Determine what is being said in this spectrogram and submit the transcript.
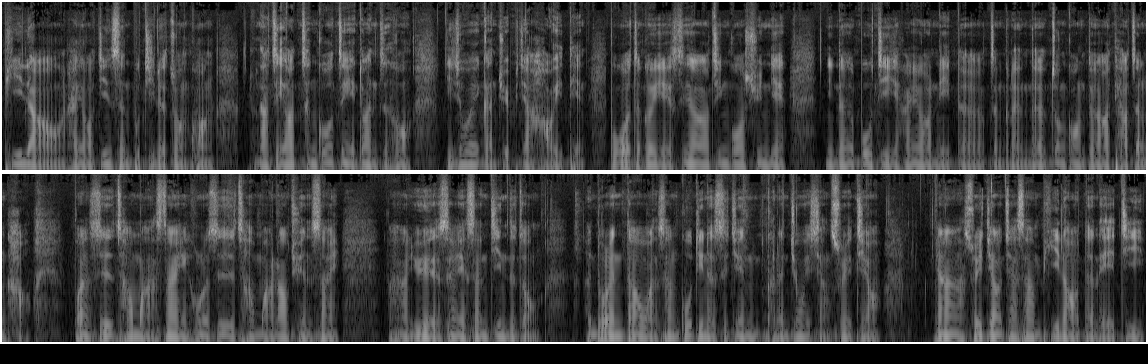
疲劳，还有精神不济的状况。那只要撑过这一段之后，你就会感觉比较好一点。不过这个也是要经过训练，你的补给还有你的整个人的状况都要调整好。不管是超马赛或者是超马绕圈赛啊，越野赛、三进这种，很多人到晚上固定的时间可能就会想睡觉。那睡觉加上疲劳的累积，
